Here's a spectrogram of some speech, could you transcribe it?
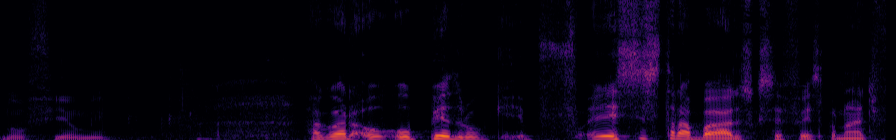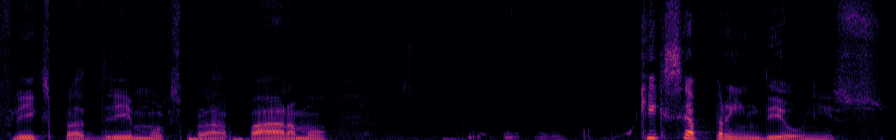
no filme. Agora, Pedro, o f- esses trabalhos que você fez para Netflix, para DreamWorks, para Paramount, o, o- o que, que você aprendeu nisso?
